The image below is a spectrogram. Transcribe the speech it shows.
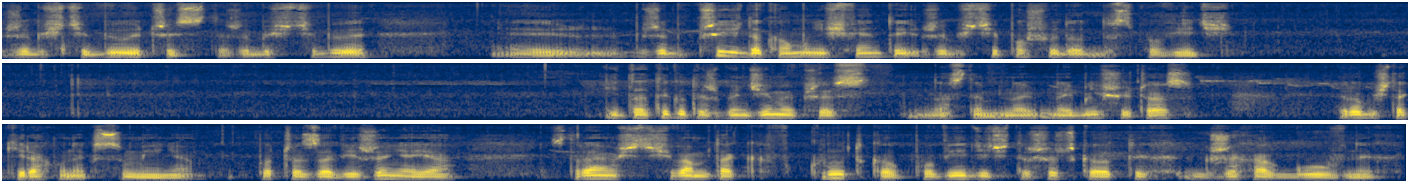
żebyście były czyste, żebyście były, y, żeby przyjść do Komunii Świętej, żebyście poszły do, do spowiedzi. I dlatego też będziemy przez następny, najbliższy czas robić taki rachunek sumienia. Podczas zawierzenia ja Starałem się Wam tak krótko powiedzieć troszeczkę o tych grzechach głównych.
